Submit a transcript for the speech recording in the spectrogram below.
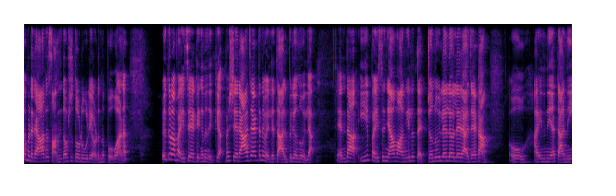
നമ്മുടെ രാധ സന്തോഷത്തോടു കൂടി അവിടെ നിന്ന് പോവുകയാണ്. വിക്രം പൈസയായിട്ട് ഇങ്ങനെ നിൽക്കുക. പക്ഷേ രാജേട്ടന് വലിയ താല്പര്യമൊന്നുമില്ല. എന്താ ഈ പൈസ ഞാൻ വാങ്ങിയിൽ തെറ്റൊന്നുമില്ലല്ലോ അല്ലേ രാജേട്ടാ? ഓ അതിന് നീ താ നീ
